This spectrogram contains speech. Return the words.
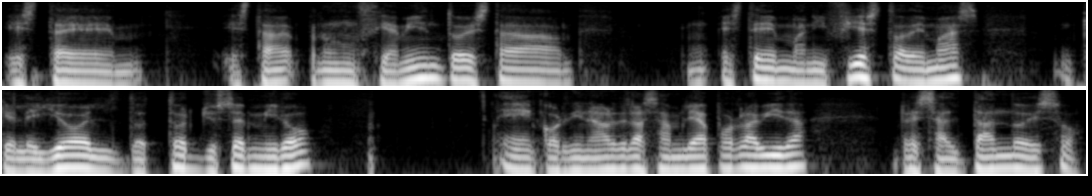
este, este pronunciamiento, esta este manifiesto, además, que leyó el doctor Josep Miró, eh, coordinador de la Asamblea por la Vida, resaltando eso.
